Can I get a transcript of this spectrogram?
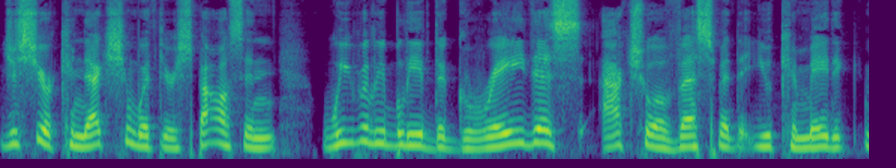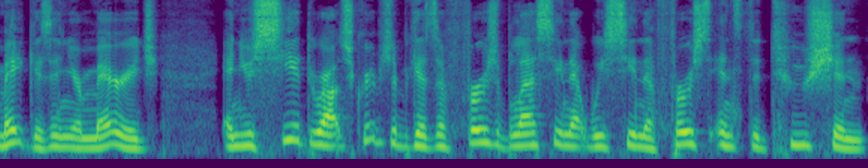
just your connection with your spouse. And we really believe the greatest actual investment that you can make, make is in your marriage. And you see it throughout scripture because the first blessing that we see in the first institution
